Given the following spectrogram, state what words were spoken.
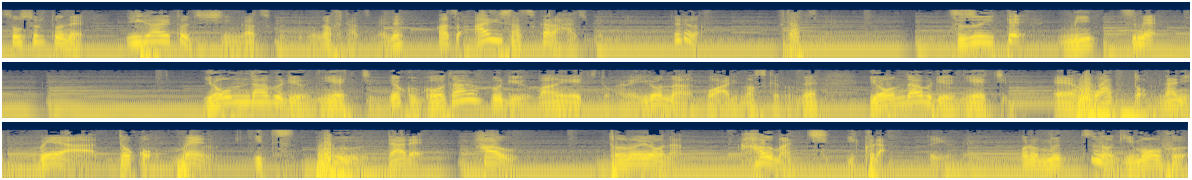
そうするとね、意外と自信がつくっていうのが二つ目ね。まず挨拶から始めてみる。というのが二つ目。続いて三つ目。4W2H。よく 5W1H とかね、いろんなこうありますけどね。4W2H。えー、what, 何 where, どこ when, いつ who, 誰 how, どのような how much, いくらというね。この6つの疑問符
